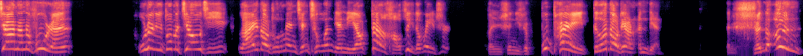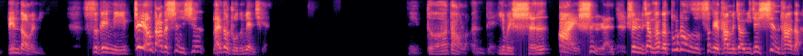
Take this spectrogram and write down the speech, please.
迦南的妇人，无论你多么焦急，来到主的面前求恩典，你要站好自己的位置。本身你是不配得到这样的恩典。但是神的恩临到了你，赐给你这样大的信心，来到主的面前，你得到了恩典，因为神爱世人，甚至将他的独生子赐给他们，叫一切信他的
